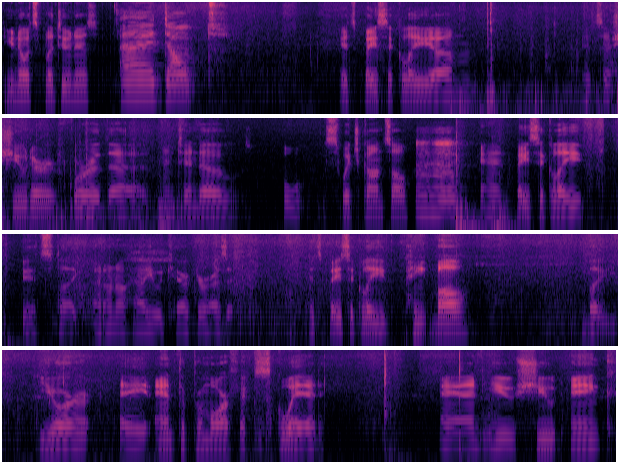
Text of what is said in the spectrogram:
You know what Splatoon is? i don't It's basically um, it's a shooter for the Nintendo Switch console, mm-hmm and basically, it's like I don't know how you would characterize it. It's basically paintball, but you're a anthropomorphic squid, and you shoot ink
